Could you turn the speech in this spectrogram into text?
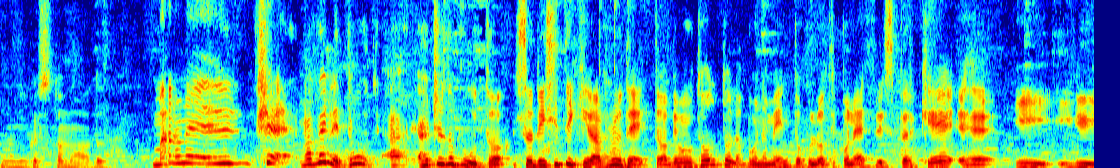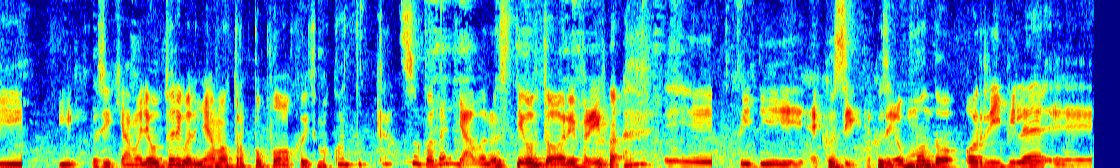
in questo modo. Ma non è. Cioè, va bene, tu a, a un certo punto ci sono dei siti che avrebbero detto: abbiamo tolto l'abbonamento, quello tipo Netflix, perché eh, i, i, così chiama, gli autori guadagnavano troppo poco. Dico, ma quanto cazzo guadagnavano questi autori prima? E quindi è così, è così, è un mondo orribile. E,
